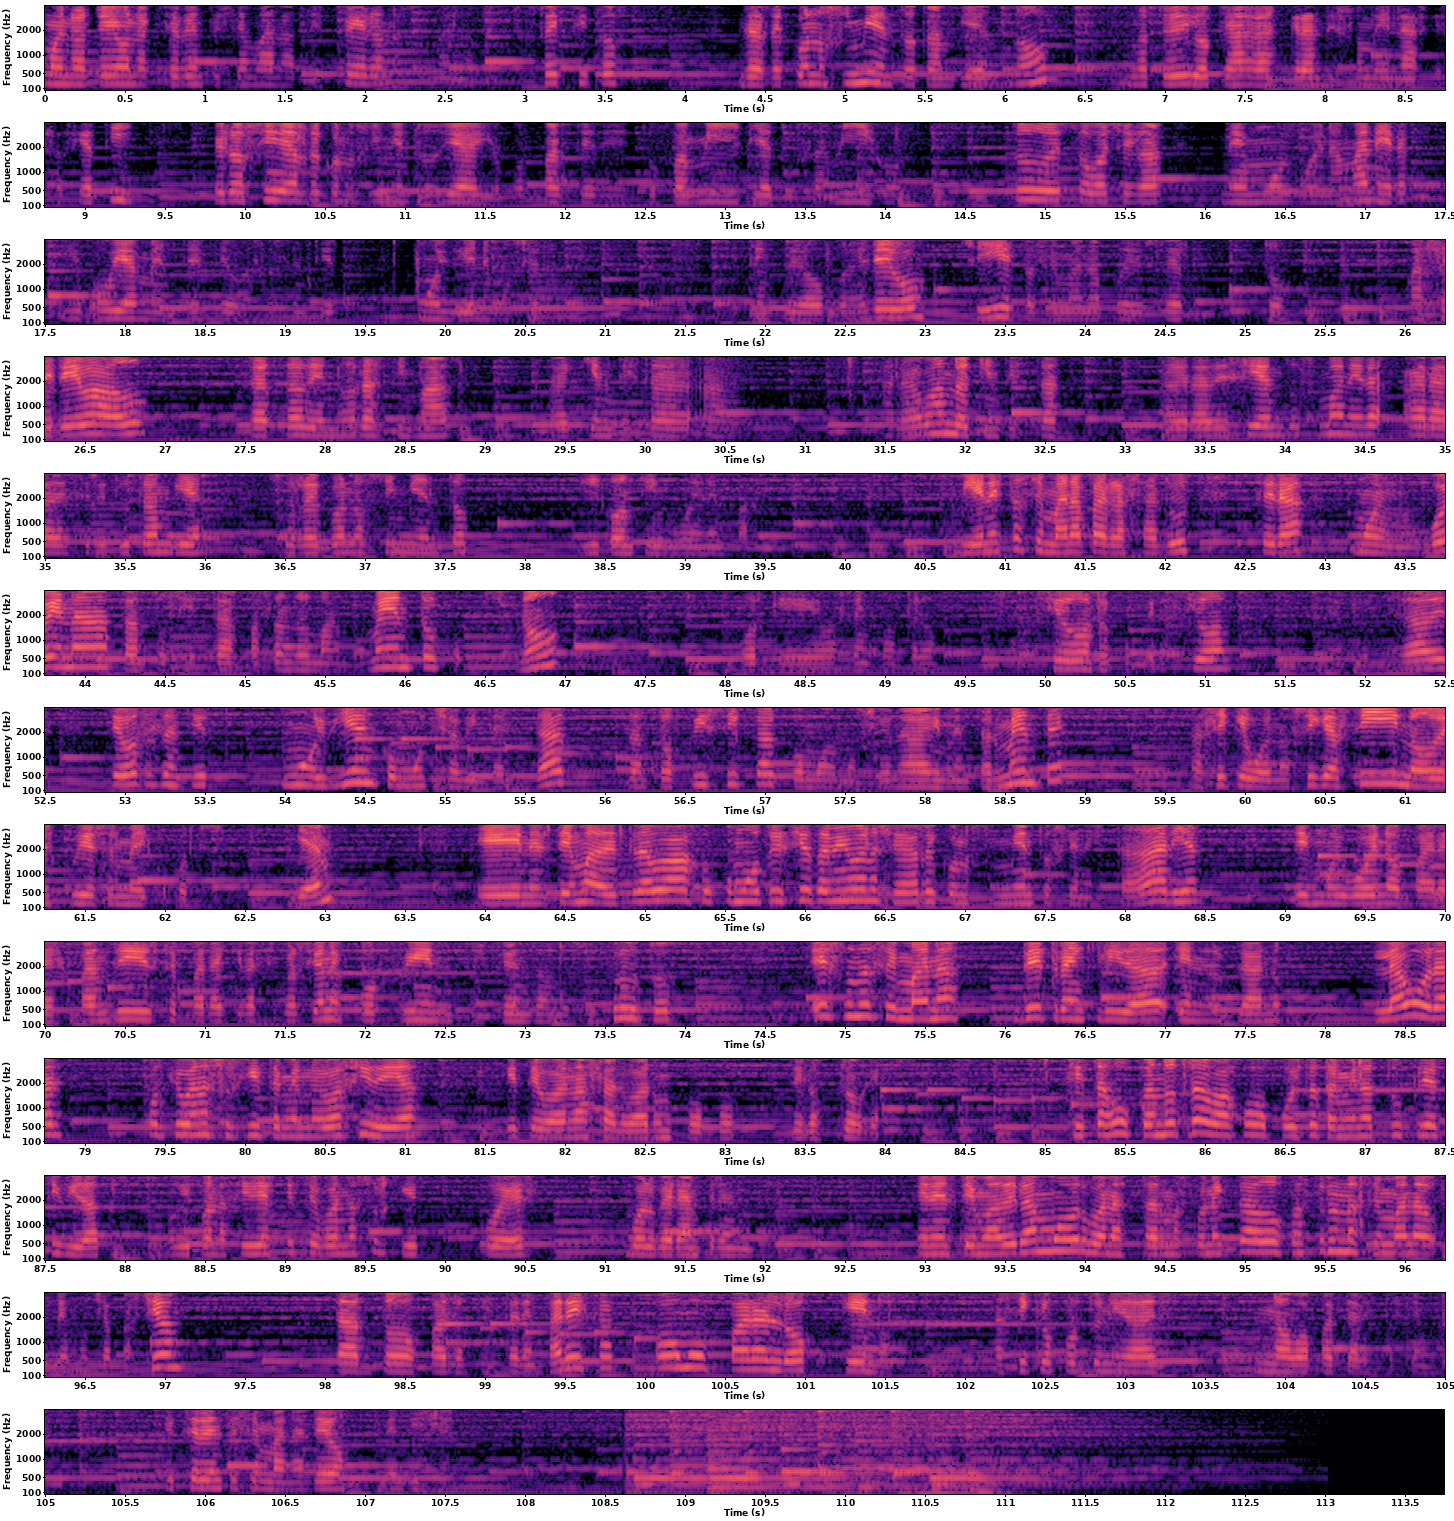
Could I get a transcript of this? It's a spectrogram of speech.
Bueno, Leo, una excelente semana te espero, una semana de muchos éxitos, de reconocimiento también, ¿no? No te digo que hagan grandes homenajes hacia ti, pero sí el reconocimiento diario por parte de tu familia, tus amigos. Todo eso va a llegar de muy buena manera y obviamente te vas a sentir muy bien emocionalmente. Ten cuidado con el ego, sí, esta semana puede ser un poquito más elevado. Trata de no lastimar a quien te está alabando, a quien te está agradeciendo su manera, agradecerle tú también su reconocimiento y continúen en paz. Bien, esta semana para la salud será muy muy buena, tanto si estás pasando un mal momento como si no, porque vas a encontrar un poco de sanación, recuperación de enfermedades, te vas a sentir muy bien, con mucha vitalidad, tanto física como emocional y mentalmente. Así que bueno, sigue así, no descuides el médico por eso. Bien. En el tema del trabajo, como te decía, también van a llegar reconocimientos en esta área es muy bueno para expandirse, para que las inversiones por fin estén dando sus frutos. Es una semana de tranquilidad en el plano laboral porque van a surgir también nuevas ideas que te van a salvar un poco de los problemas. Si estás buscando trabajo, apuesta también a tu creatividad, porque con las ideas que te van a surgir, puedes volver a emprender. En el tema del amor, van a estar más conectados, va a ser una semana de mucha pasión, tanto para los que están en pareja como para los que no. Así que oportunidades no va a faltar esta semana. Excelente semana, Leo. Bendiciones.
